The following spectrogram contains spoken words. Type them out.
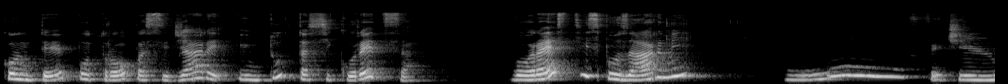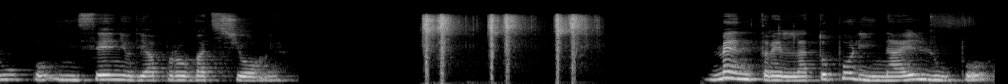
Con te potrò passeggiare in tutta sicurezza. Vorresti sposarmi? Uh, fece il lupo in segno di approvazione. Mentre la topolina e il lupo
